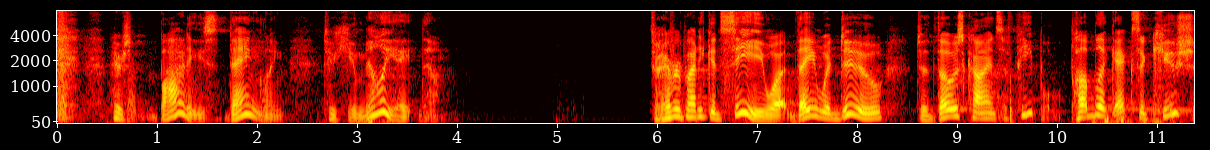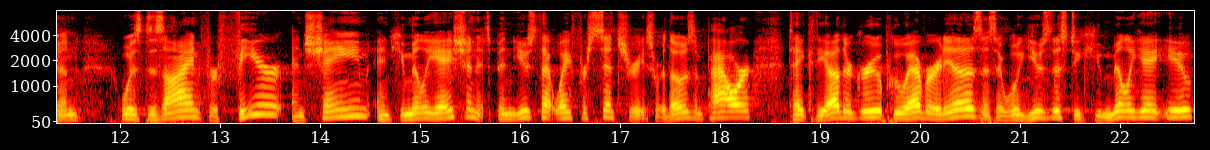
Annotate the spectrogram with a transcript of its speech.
there's bodies dangling to humiliate them. So everybody could see what they would do to those kinds of people. Public execution was designed for fear and shame and humiliation. It's been used that way for centuries, where those in power take the other group, whoever it is, and say, We'll use this to humiliate you.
